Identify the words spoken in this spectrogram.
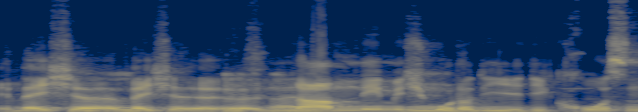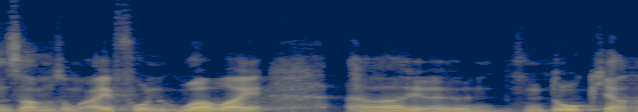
welche, mhm. welche äh, Namen nehme ich mhm. oder die, die großen Samsung, iPhone, Huawei, äh, äh Nokia.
